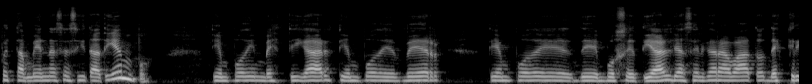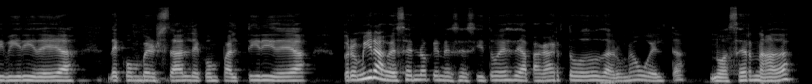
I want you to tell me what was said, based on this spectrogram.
pues también necesita tiempo. Tiempo de investigar, tiempo de ver, tiempo de, de, bocetear, de hacer garabatos, de escribir ideas, de conversar, de compartir ideas. Pero mira, a veces lo que necesito es de apagar todo, dar una vuelta, no hacer nada,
